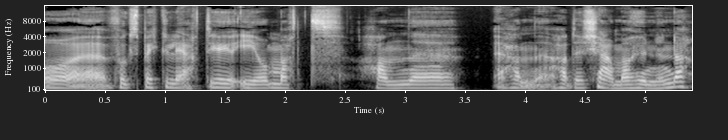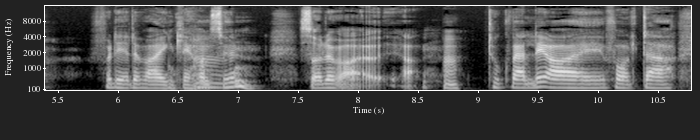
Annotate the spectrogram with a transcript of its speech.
og uh, folk spekulerte jo i om at han, han hadde skjerma hunden, da, fordi det var egentlig hans mm. hund. Så det var ja, mm tok veldig av i forhold til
